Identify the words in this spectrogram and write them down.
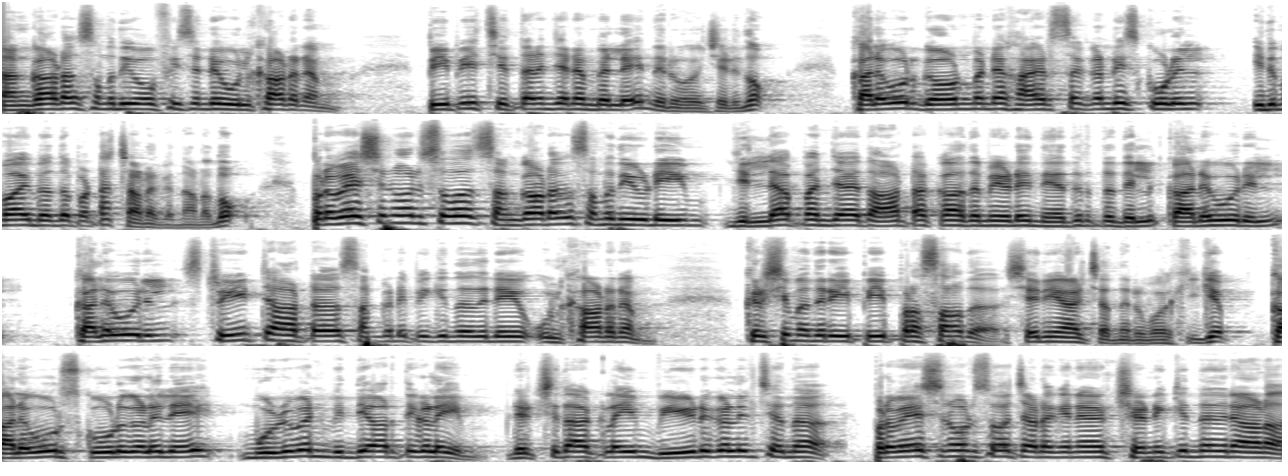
സംഘാടക സമിതി ഓഫീസിന്റെ ഉദ്ഘാടനം P P Chitharanjan M L A നിർവഹിച്ചിരുന്നു. കലവൂർ ഗവൺമെന്റ് ഹയർ സെക്കൻഡറി സ്കൂളിൽ ഇതുമായി ബന്ധപ്പെട്ട ചടങ്ങ് നടന്നു. പ്രവേശനോത്സവ സംഘാടക സമിതിയുടെയും ജില്ലാ പഞ്ചായത്ത് ആർട്ട് അക്കാദമിയുടെയും നേതൃത്വത്തിൽ കലവൂരിൽ കലവൂരിൽ സ്ട്രീറ്റ് ആർട്ട് സംഘടിപ്പിക്കുന്നതിന്റെ ഉദ്ഘാടനം കൃഷിമന്ത്രി പി പ്രസാദ് ശനിയാഴ്ച നിർവഹിക്കും. കലവൂർ സ്കൂളുകളിലെ മുഴുവൻ വിദ്യാർത്ഥികളെയും രക്ഷിതാക്കളെയും വീടുകളിൽ ചെന്ന് പ്രവേശനോത്സവ ചടങ്ങിന് ക്ഷണിക്കുന്നതിനാണ്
